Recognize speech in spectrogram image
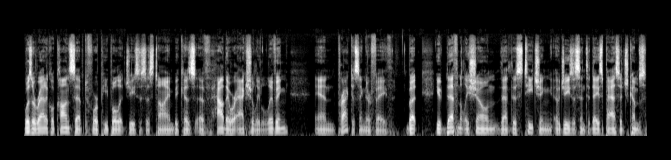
was a radical concept for people at Jesus' time because of how they were actually living and practicing their faith. But you've definitely shown that this teaching of Jesus in today's passage comes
